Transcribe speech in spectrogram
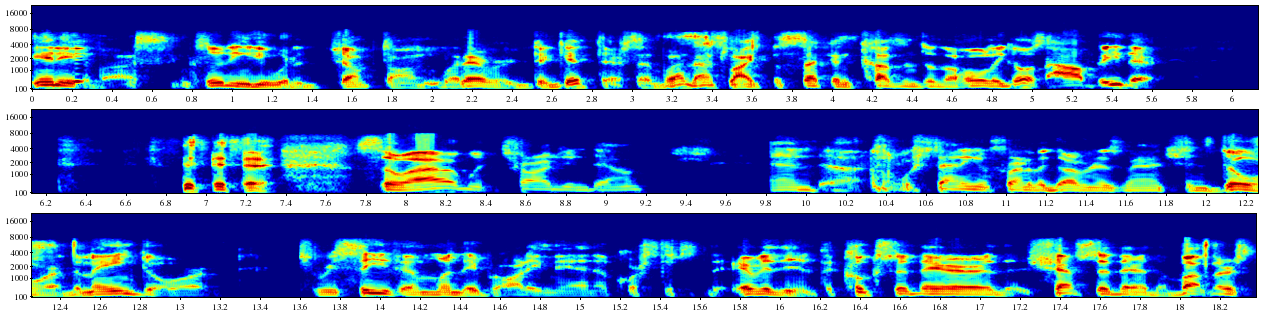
any of us, including you, would have jumped on whatever to get there. Said, well, that's like the second cousin to the Holy Ghost. I'll be there. so I went charging down, and uh, we're standing in front of the governor's mansion door, the main door, to receive him when they brought him in. Of course, the, everything the cooks are there, the chefs are there, the butlers.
